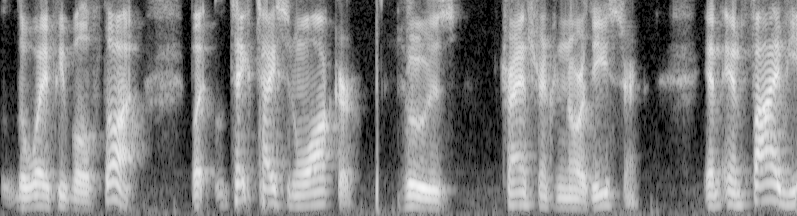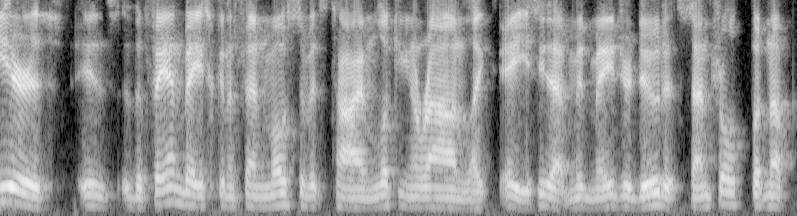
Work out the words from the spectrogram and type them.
the way people have thought. But take Tyson Walker, who's transferring from Northeastern in, in five years, is the fan base going to spend most of its time looking around like, hey, you see that mid-major dude at Central putting up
